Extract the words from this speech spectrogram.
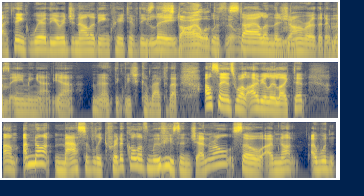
I think where the originality and creativity It's lay the style of was the the style and the Mhm, genre that it was aiming at. Yeah, and I think we should come back to that. I'll say as well, I really liked it. Um, I'm not massively critical of movies in general, so I'm not. I wouldn't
